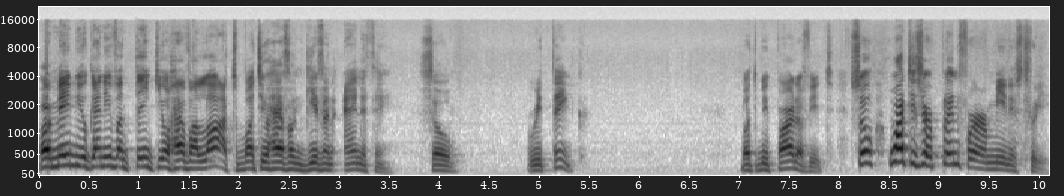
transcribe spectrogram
Or maybe you can even think you have a lot, but you haven't given anything. So rethink. But be part of it. So, what is our plan for our ministry?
